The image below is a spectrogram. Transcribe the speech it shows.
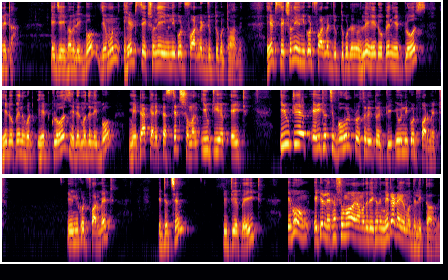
মেটা এই যে এইভাবে লিখব, যেমন হেড সেকশনে ইউনিকোড ফরম্যাট যুক্ত করতে হবে। হেড সেকশনে ইউনিকোড ফরম্যাট যুক্ত করতে হলে head open head close head open head close হেডের মধ্যে লিখব মেটা ক্যারেক্টার সেট সমান ইউটিএফ এইট ইউটিএফ এইট হচ্ছে বহুল প্রচলিত একটি ইউনিকোড ফরম্যাট ইউনিকোড ফরম্যাট এটা হচ্ছে ইউটিএফ এইট এবং এটা লেখার সময় আমাদের এখানে মেটা ট্যাগের মধ্যে লিখতে হবে।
